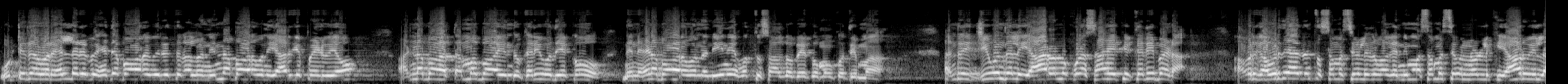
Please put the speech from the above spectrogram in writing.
ಹುಟ್ಟಿದವರೆಲ್ಲರಿಗೂ ಹೆದೆ ಭಾರವಿರುತ್ತಿರಲು ನಿನ್ನ ಭಾರವನ್ನು ಯಾರಿಗೆ ಪೇಳುವೆಯೋ? ಅಣ್ಣ ಬಾ, ತಮ್ಮ ಬಾ ಎಂದು ಕರೆಯುವುದೇಕೋ? ನಿನ್ನ ಹೆಣ ಭಾರವನ್ನು ನೀನೇ ಹೊತ್ತು ಸಾಗಬೇಕು ಮಂಕುತಿಮ್ಮ. ಅಂದ್ರೆ ಜೀವನದಲ್ಲಿ ಯಾರನ್ನು ಕೂಡ ಸಹಾಯಕ್ಕೆ ಕರಿಬೇಡ. ಅವ್ರಿಗೆ ಅವ್ರದೇ ಆದಂತ ಸಮಸ್ಯೆಗಳಿರುವಾಗ ನಿಮ್ಮ ಸಮಸ್ಯೆಯನ್ನು ನೋಡ್ಲಿಕ್ಕೆ ಯಾರು ಇಲ್ಲ.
